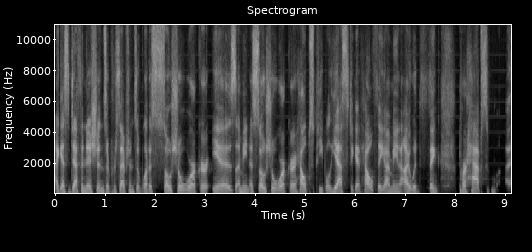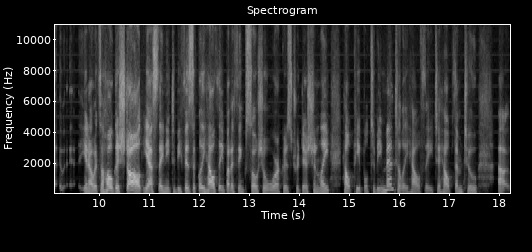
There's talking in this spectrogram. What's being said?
I guess, definitions or perceptions of what a social worker is. I mean, a social worker helps people, yes, to get healthy. I mean, I would think perhaps, uh, you know, it's a whole gestalt. Yes, they need to be physically healthy, but I think social workers traditionally help people to be mentally healthy, to help them to uh,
